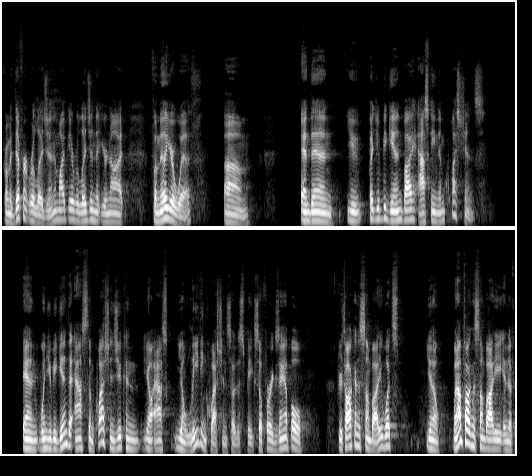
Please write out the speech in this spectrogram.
from a different religion, it might be a religion that you're not familiar with, um, and then you, but you begin by asking them questions. And when you begin to ask them questions, you can, you know, ask, you know, leading questions, so to speak. So, for example, if you're talking to somebody, what's, you know, when I'm talking to somebody and if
